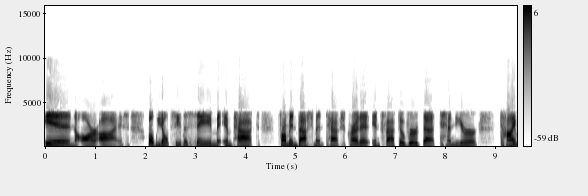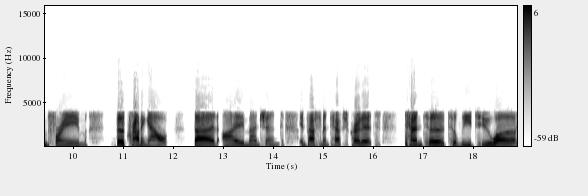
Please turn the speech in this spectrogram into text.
in our eyes. But we don't see the same impact from investment tax credit. In fact, over that 10 year time frame, the crowding out that I mentioned, investment tax credits tend to, to lead to a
